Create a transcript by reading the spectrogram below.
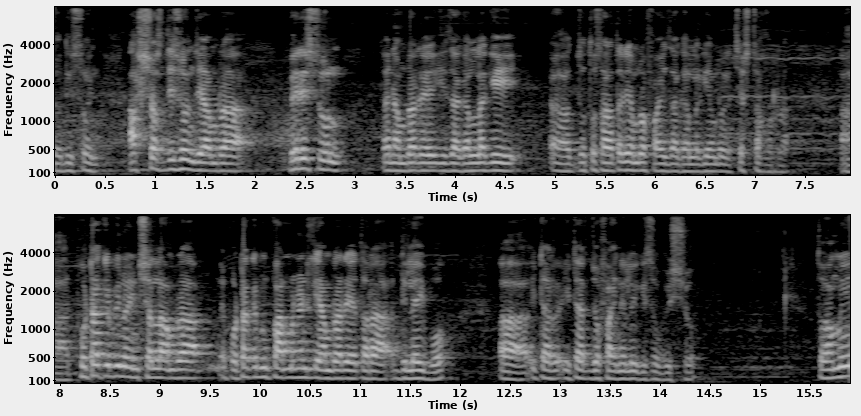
যদি শুন, আশ্বাস দিছেন যে আমরা ভেরি সুন তাই আমরা এই জায়গার লাগি যত তাড়াতাড়ি আমরা পাই জায়গার লাগি আমরা চেষ্টা করা আর পোটা কেবিনও ইনশাল্লাহ আমরা পোটা কেবিন পার্মানেন্টলি আমরা তারা দিলেইব। এটার এটার যে ফাইনাল হয়ে গেছে অবশ্য। তো আমি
